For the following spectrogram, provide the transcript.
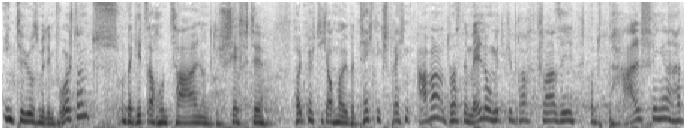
Interviews mit dem Vorstand und da geht es auch um Zahlen und Geschäfte. Heute möchte ich auch mal über Technik sprechen, aber du hast eine Meldung mitgebracht quasi und Palfinger hat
